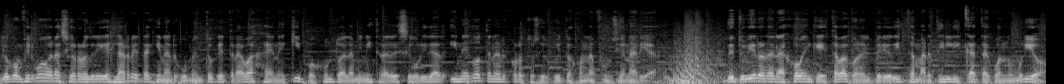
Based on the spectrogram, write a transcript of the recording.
Lo confirmó Horacio Rodríguez Larreta, quien argumentó que trabaja en equipo junto a la ministra de Seguridad y negó tener cortocircuitos con la funcionaria. Detuvieron a la joven que estaba con el periodista Martín Licata cuando murió.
